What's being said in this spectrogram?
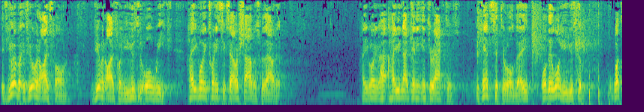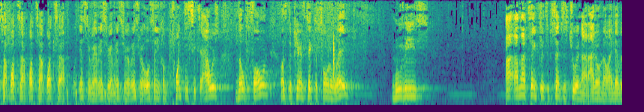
If you have, a, if you have an iPhone, If you have an iPhone, you use it all week. How are you going 26 hour Shabbos without it? How are you going, how, how are you not getting interactive? You can't sit there all day. All day long, you're used to WhatsApp, WhatsApp, WhatsApp, WhatsApp, Instagram, Instagram, Instagram, Instagram. All of a sudden you come 26 hours, no phone, unless the parents take the phone away. Movies. I, am not saying 50% is true or not. I don't know. I never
